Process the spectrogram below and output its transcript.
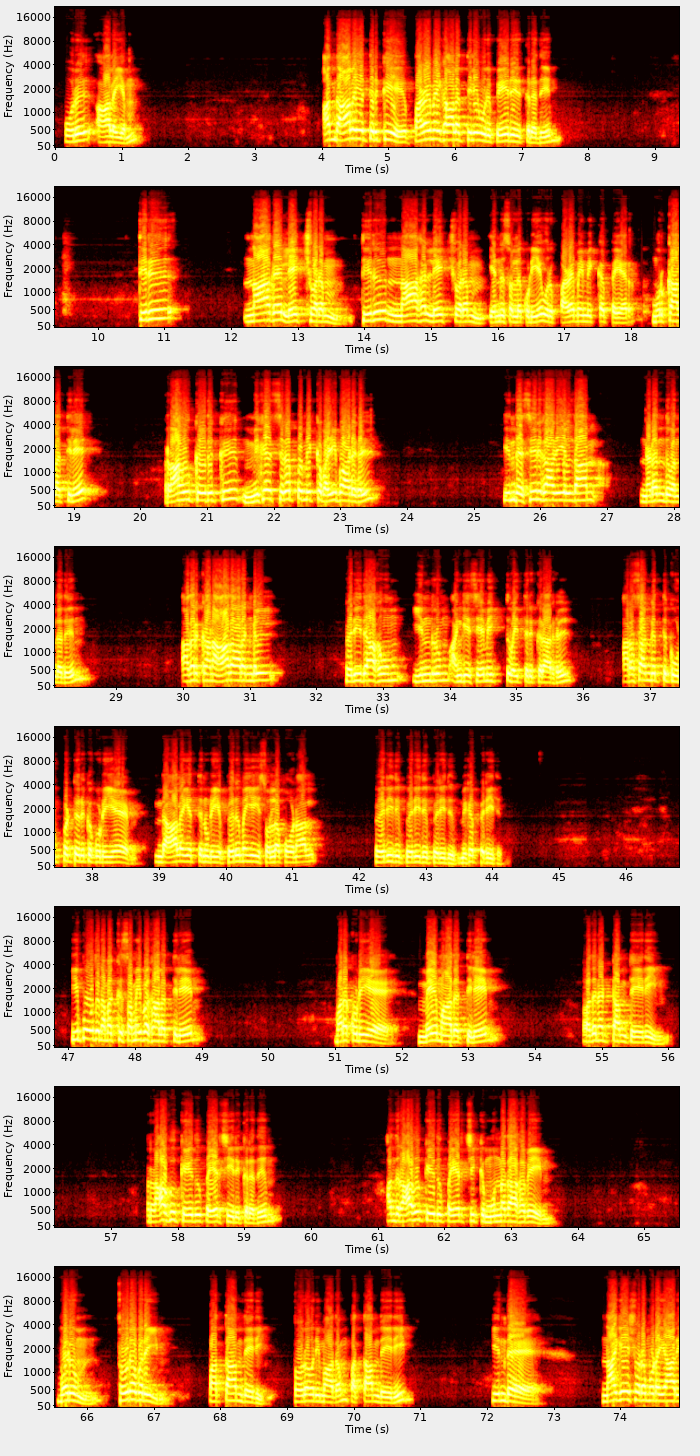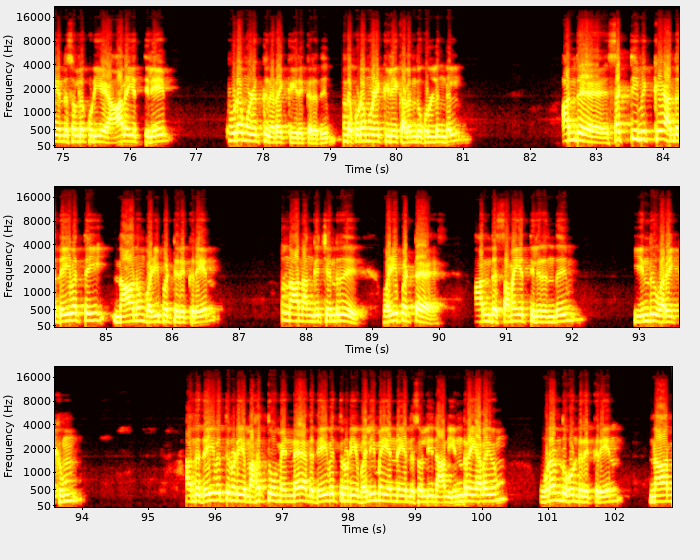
ஒரு ஆலயம். அந்த ஆலயத்திற்கு பழமை காலத்திலே ஒரு பெயர் இருக்கிறது. திரு நாகலேஸ்வரம் திரு நாகலேஸ்வரம் என்று சொல்லக்கூடிய ஒரு பழமைமிக்க பெயர். முற்காலத்திலே ராகு கேதுக்கு மிக சிறப்புமிக்க வழிபாடுகள் இந்த சீர்காழியில்தான் நடந்து வந்தது. அதற்கான ஆதாரங்கள் பெரிதாகவும் இன்றும் அங்கே சேமித்து வைத்திருக்கிறார்கள். அரசாங்கத்துக்கு உட்பட்டு இருக்கக்கூடிய இந்த ஆலயத்தினுடைய பெருமையை சொல்ல போனால் பெரிது பெரிது பெரிது மிக பெரிது. இப்போது நமக்கு சமீப காலத்திலே வரக்கூடிய மே மாதத்திலே பதினெட்டாம் தேதி ராகு கேது பயிற்சி இருக்கிறது. அந்த ராகு கேது பயிற்சிக்கு முன்னதாகவே வரும் பிப்ரவரி பத்தாம் தேதி பிப்ரவரி மாதம் பத்தாம் தேதி இந்த நாகேஸ்வரமுடையார் என்று சொல்லக்கூடிய ஆலயத்திலே குடமுழுக்கு நடக்க இருக்கிறது. அந்த குடமுழுக்கிலே கலந்து கொள்ளுங்கள். அந்த சக்தி மிக்க அந்த தெய்வத்தை நானும் வழிபட்டிருக்கிறேன். நான் அங்கு சென்று வழிபட்ட அந்த சமயத்திலிருந்து இன்று வரைக்கும் அந்த தெய்வத்தினுடைய மகத்துவம் என்ன அந்த தெய்வத்தினுடைய வலிமை என்ன என்று சொல்லி நான் இன்றையளவும் உணர்ந்து கொண்டிருக்கிறேன். நான்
